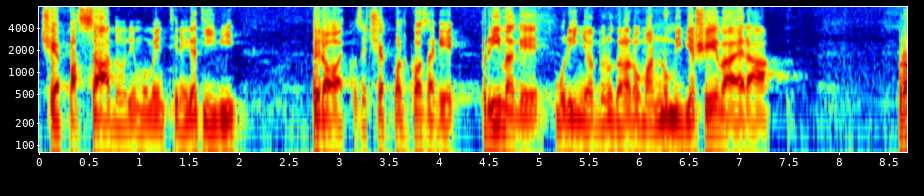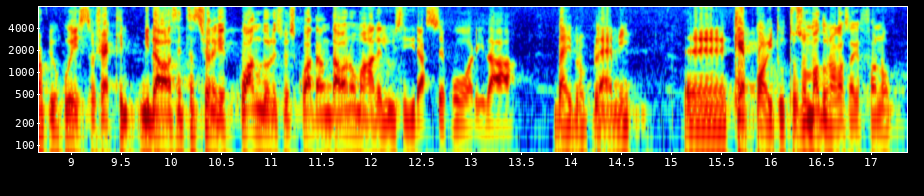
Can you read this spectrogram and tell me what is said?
ci è passato per i momenti negativi, però ecco, se c'è qualcosa che prima che Mourinho è venuto alla Roma non mi piaceva era proprio questo, cioè che mi dava la sensazione che quando le sue squadre andavano male lui si tirasse fuori da, dai problemi, eh, che è poi tutto sommato una cosa che fanno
